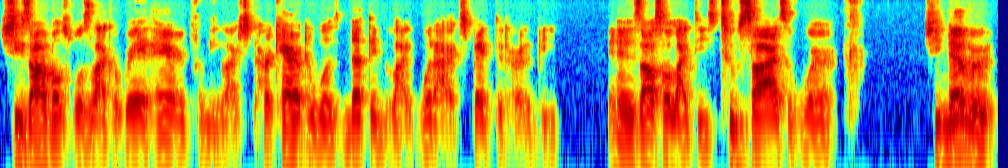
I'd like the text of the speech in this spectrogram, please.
she's almost was like a red herring for me. Like her character was nothing like what I expected her to be. And then it's also like these two sides of where she never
